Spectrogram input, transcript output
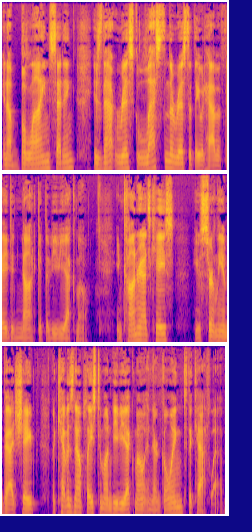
in a blind setting, is that risk less than the risk that they would have if they did not get the VV ECMO? In Conrad's case, he was certainly in bad shape, but Kevin's now placed him on VV ECMO and they're going to the cath lab.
